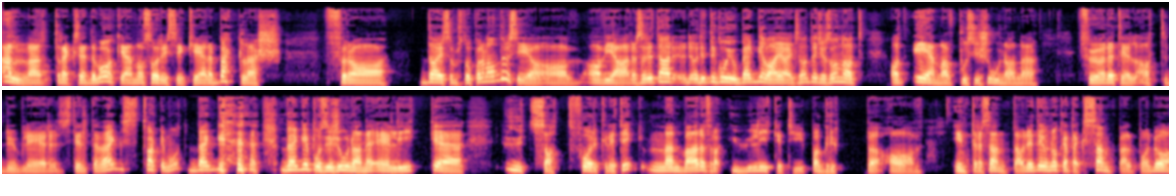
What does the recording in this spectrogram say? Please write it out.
eller trekke seg tilbake igjen og så risikere backlash fra de som står på den andre sida av, av gjerdet. Så dette, og dette går jo begge veier. Ikke sant? Det er ikke sånn at, at en av posisjonene fører til at du blir stilt til veggs. Tvert imot. Begge, begge posisjonene er like utsatt for kritikk, men bare fra ulike typer grupper av interessenter. Og Dette er jo nok et eksempel på da,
